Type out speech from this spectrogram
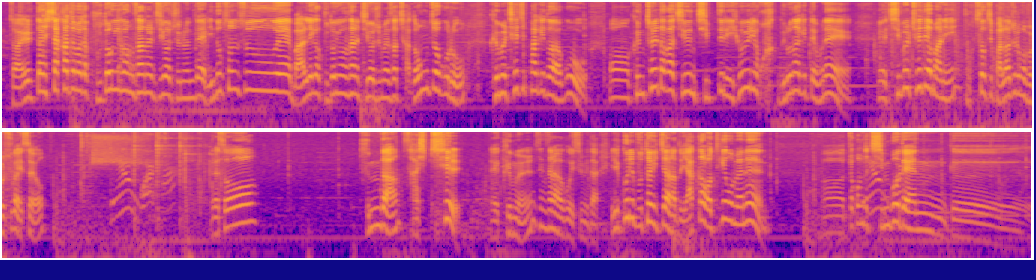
자 일단 시작하자마자 구덩이 광산을 지어주는데 리녹 선수의 말리가 구덩이 광산을 지어주면서 자동적으로 금을 채집하기도 하고 어, 근처에다가 지은 집들이 효율이 확 늘어나기 때문에 예, 집을 최대한 많이 덕지덕지 발라주는 걸 볼 수가 있어요. 그래서 분당 47의 금을 생산하고 있습니다. 일꾼이 붙어 있지 않아도 약간 어떻게 보면은 어, 조금 더 진보된 그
